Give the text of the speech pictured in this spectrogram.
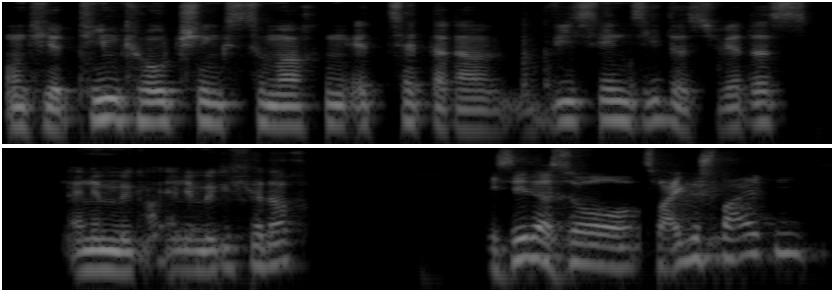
und hier Teamcoachings zu machen etc. Wie sehen Sie das? Wäre das eine, eine Möglichkeit auch? Ich sehe das so zweigespalten.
